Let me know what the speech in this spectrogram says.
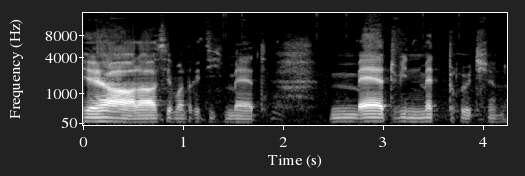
Ja, da ist jemand richtig mad. Mad wie ein Mettbrötchen.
